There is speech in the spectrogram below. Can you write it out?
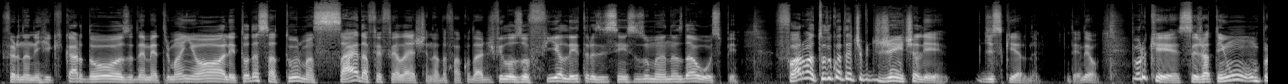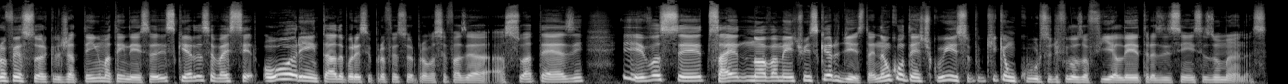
Fernando Henrique Cardoso, Demetrio Magnoli, toda essa turma sai da Fefeleste, né? da Faculdade de Filosofia, Letras e Ciências Humanas da USP. Forma tudo quanto é tipo de gente ali, de esquerda. Entendeu? Porque você já tem um, um, professor que ele já tem uma tendência à esquerda, você vai ser orientado por esse professor para você fazer a, a, sua tese e você sai novamente um esquerdista. E não contente com isso, o que, que é um curso de filosofia, letras e ciências humanas?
